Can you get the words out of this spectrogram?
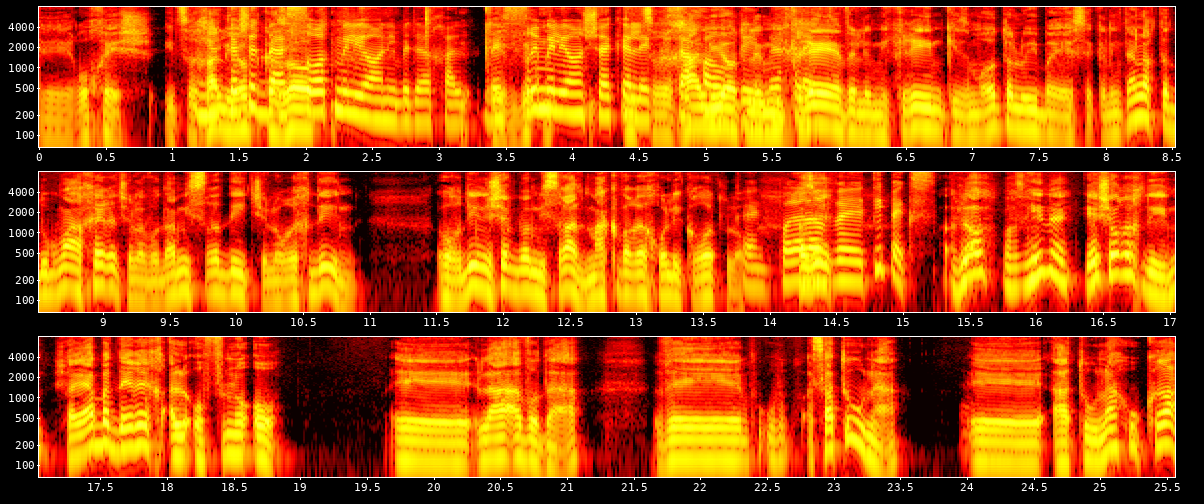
אה, רוכש, היא צריכה להיות נרכשת כזאת, בעשרות מיליונים בדרך כלל, כן, ב-20 ו- מיליון שקל היא לכסף צריכה להיות העובדים, למקרה בהחלט. ולמקרים, כי זה מאוד תלוי בעסק. אני אתן לך את הדוגמה האחרת של עבודה משרדית של עורך דין. עורך דין יושב במשרד, מה כבר יכול לקרות לו? כן, אז עליו אה, טיפקס. לא, אז הנה, יש עורך דין שהיה בדרך על אופנועו אה, לעבודה, והוא עשה תאונה, אה, התאונה הוכרה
